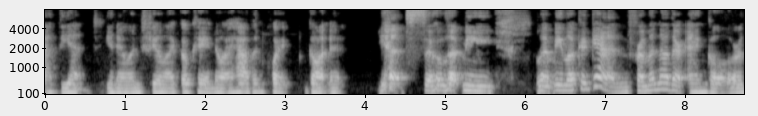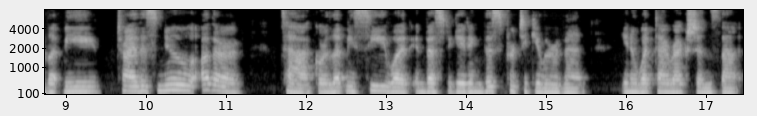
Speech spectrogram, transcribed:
at the end, you know, and feel like, okay, no, I haven't quite gotten it yet. So let me let me look again from another angle or let me try this new other tack or let me see what investigating this particular event you know what directions that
